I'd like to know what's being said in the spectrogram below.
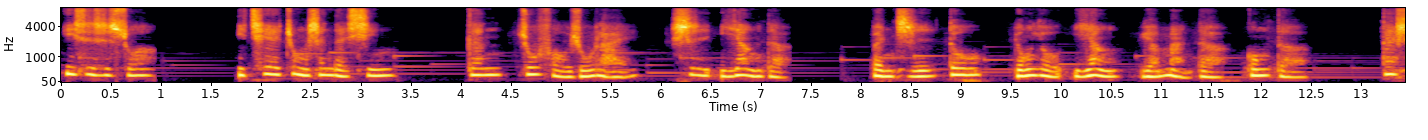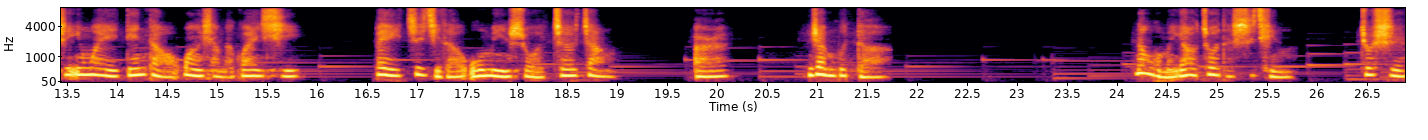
意思是说，一切众生的心跟诸佛如来是一样的，本质都拥有一样圆满的功德，但是因为颠倒妄想的关系，被自己的无明所遮障，而认不得。那我们要做的事情，就是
